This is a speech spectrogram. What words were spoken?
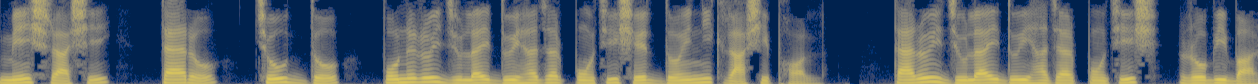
মেষ রাশি, তেরো, চৌদ্দ, পনেরোই জুলাই দুই হাজার পঁচিশের দৈনিক রাশিফল। তেরোই জুলাই দুই হাজার পঁচিশ, রবিবার।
